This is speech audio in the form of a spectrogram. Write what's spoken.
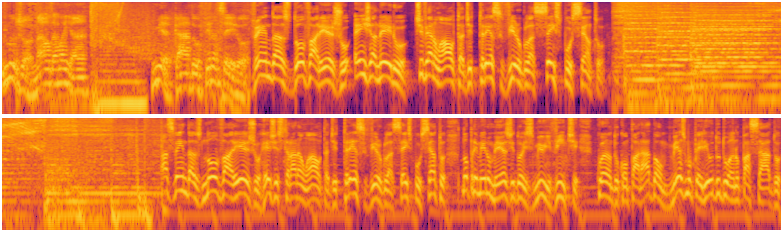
No Jornal da Manhã. Mercado Financeiro. Vendas do varejo em janeiro tiveram alta de 3,6%. As vendas no varejo registraram alta de 3,6% no primeiro mês de 2020, quando comparado ao mesmo período do ano passado.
